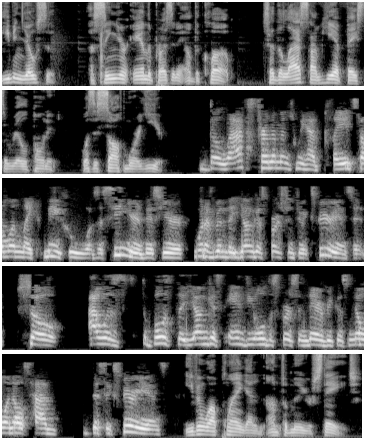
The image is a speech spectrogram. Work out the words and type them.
Even Josip, a senior and the president of the club, said the last time he had faced a real opponent was his sophomore year. The last tournaments we had played, someone like me who was a senior this year would have been the youngest person to experience it. So I was both the youngest and the oldest person there because no one else had this experience. Even while playing at an unfamiliar stage,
